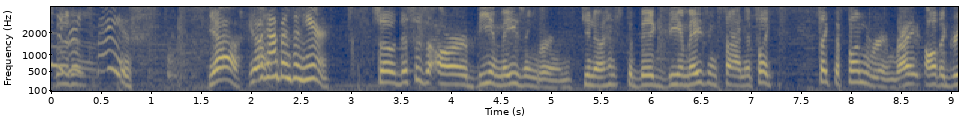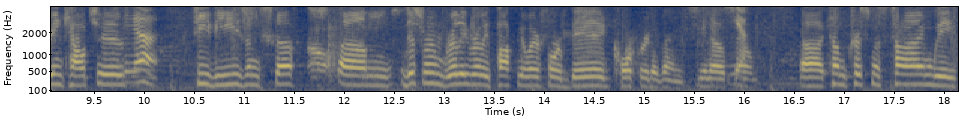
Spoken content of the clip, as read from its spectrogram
is a great space. Yeah, yeah. What happens in here? So this is our Be Amazing room. You know, hence the big Be Amazing sign. It's like it's like the fun room, right? All the green couches. Yeah. TVs and stuff. Um, this room really, really popular for big corporate events, you know, so yeah. uh, come Christmas time, we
